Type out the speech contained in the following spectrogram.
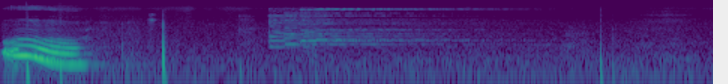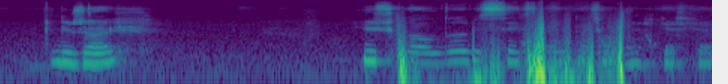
Oo. Güzel. 100 kaldı. Biz 80'i kaçamayız keşke.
